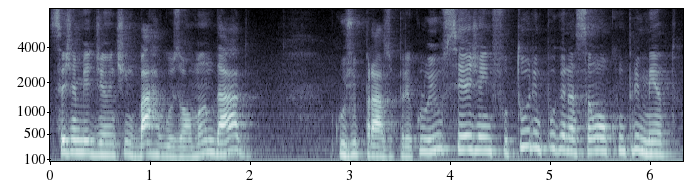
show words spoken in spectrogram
seja mediante embargos ao mandado, cujo prazo precluiu, seja em futura impugnação ao cumprimento,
